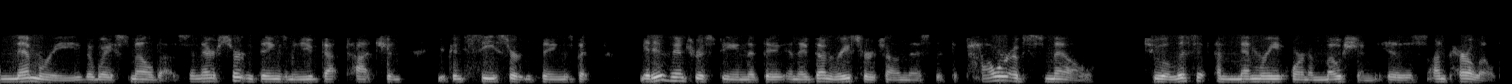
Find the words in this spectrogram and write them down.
memory the way smell does. And there are certain things, I mean, you've got touch and you can see certain things, but it is interesting that they, and they've done research on this, that the power of smell to elicit a memory or an emotion is unparalleled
